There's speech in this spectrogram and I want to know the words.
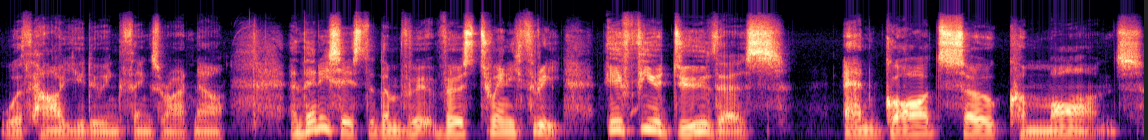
with how you're doing things right now. And then he says to them, verse 23 If you do this, and God so commands,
